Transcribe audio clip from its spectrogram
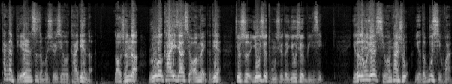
看看别人是怎么学习和开店的。老陈的如何开一家小而美的店，就是优秀同学的优秀笔记。有的同学喜欢看书，有的不喜欢，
